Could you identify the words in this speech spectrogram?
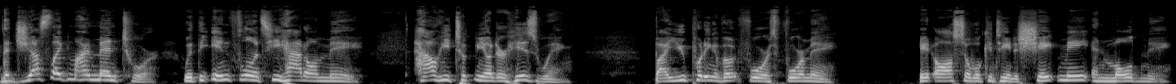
that just like my mentor, with the influence he had on me, how he took me under his wing, by you putting a vote forth for me, it also will continue to shape me and mold me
